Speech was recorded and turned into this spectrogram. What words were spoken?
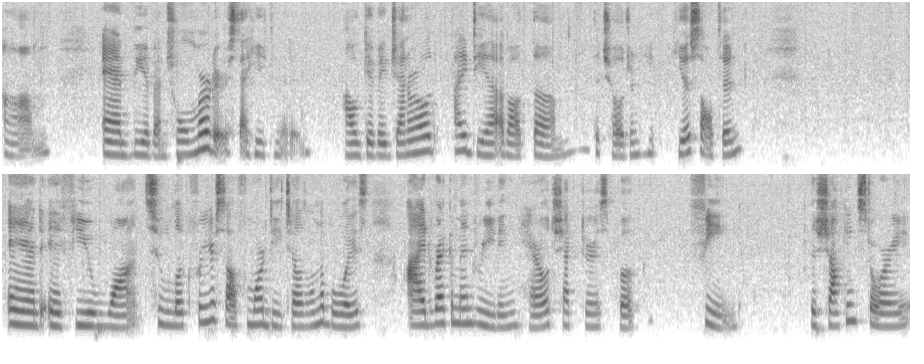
um, and the eventual murders that he committed. I'll give a general idea about the, the children he, he assaulted. And if you want to look for yourself more details on the boys, I'd recommend reading Harold Schechter's book, Fiend The Shocking Story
